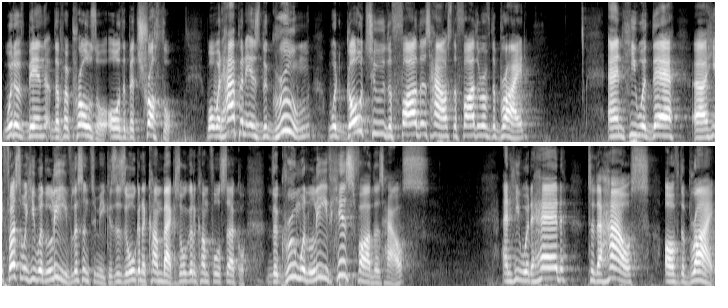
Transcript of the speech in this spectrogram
would have been the proposal or the betrothal. What would happen is the groom would go to the father's house, the father of the bride, and he would there, uh, he, first of all, he would leave. Listen to me, because this is all going to come back. It's all going to come full circle. The groom would leave his father's house, and he would head to the house of the bride.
